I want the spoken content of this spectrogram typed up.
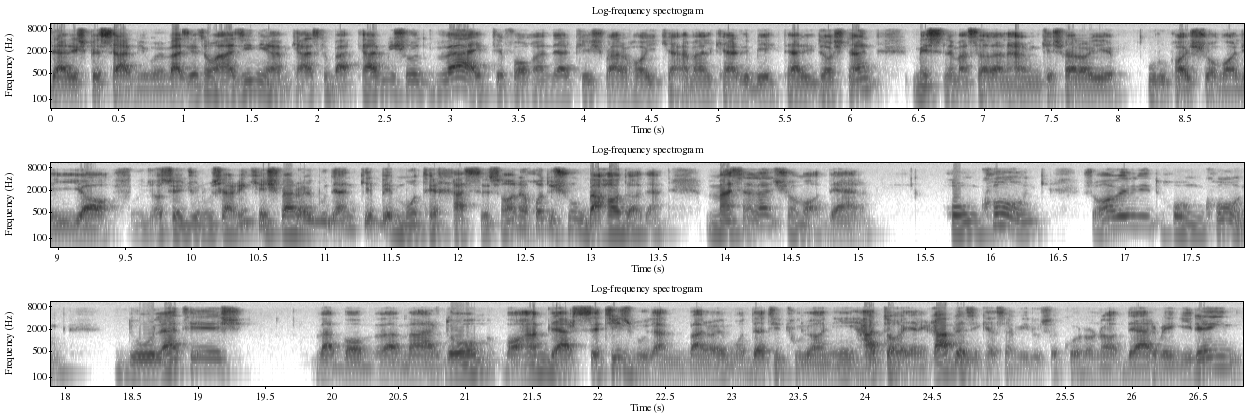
درش به سر می‌بریم. وضعیت ما از اینی هم که هست که بدتر می‌شد و اتفاقا در کشورهایی که عمل کرده بهتری داشتن مثل مثلا همین کشورهای اروپای شمالی یا آسیای جنوبی شرقی کشورهایی بودند که به متخصصان خودشون بها دادن. مثلا شما در هنگ کنگ شما ببینید هنگ کنگ دولتش و با مردم با هم در ستیز بودن برای مدتی طولانی. حتی یعنی قبل از اینکه اصلا ویروس کرونا در بگیره این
